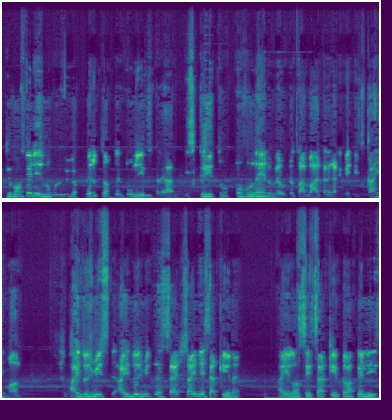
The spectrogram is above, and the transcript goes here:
Fiquei mal feliz, mano, quando vi meu primeiro trampo dentro de um livro, tá ligado? Escrito, o povo lendo meu, meu trabalho, tá ligado? Em vez de ficar rimando. Aí em, 2000, aí em 2017 saí nesse aqui, né? Aí lancei isso aqui pela Feliz,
